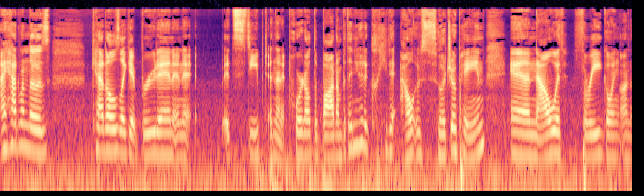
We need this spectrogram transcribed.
I had one of those kettles like it brewed in and it it steeped and then it poured out the bottom, but then you had to clean it out. It was such a pain. And now with three going on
